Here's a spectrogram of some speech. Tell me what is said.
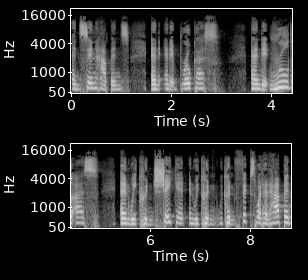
And sin happens, and, and it broke us, and it ruled us, and we couldn't shake it and we couldn't we couldn't fix what had happened.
